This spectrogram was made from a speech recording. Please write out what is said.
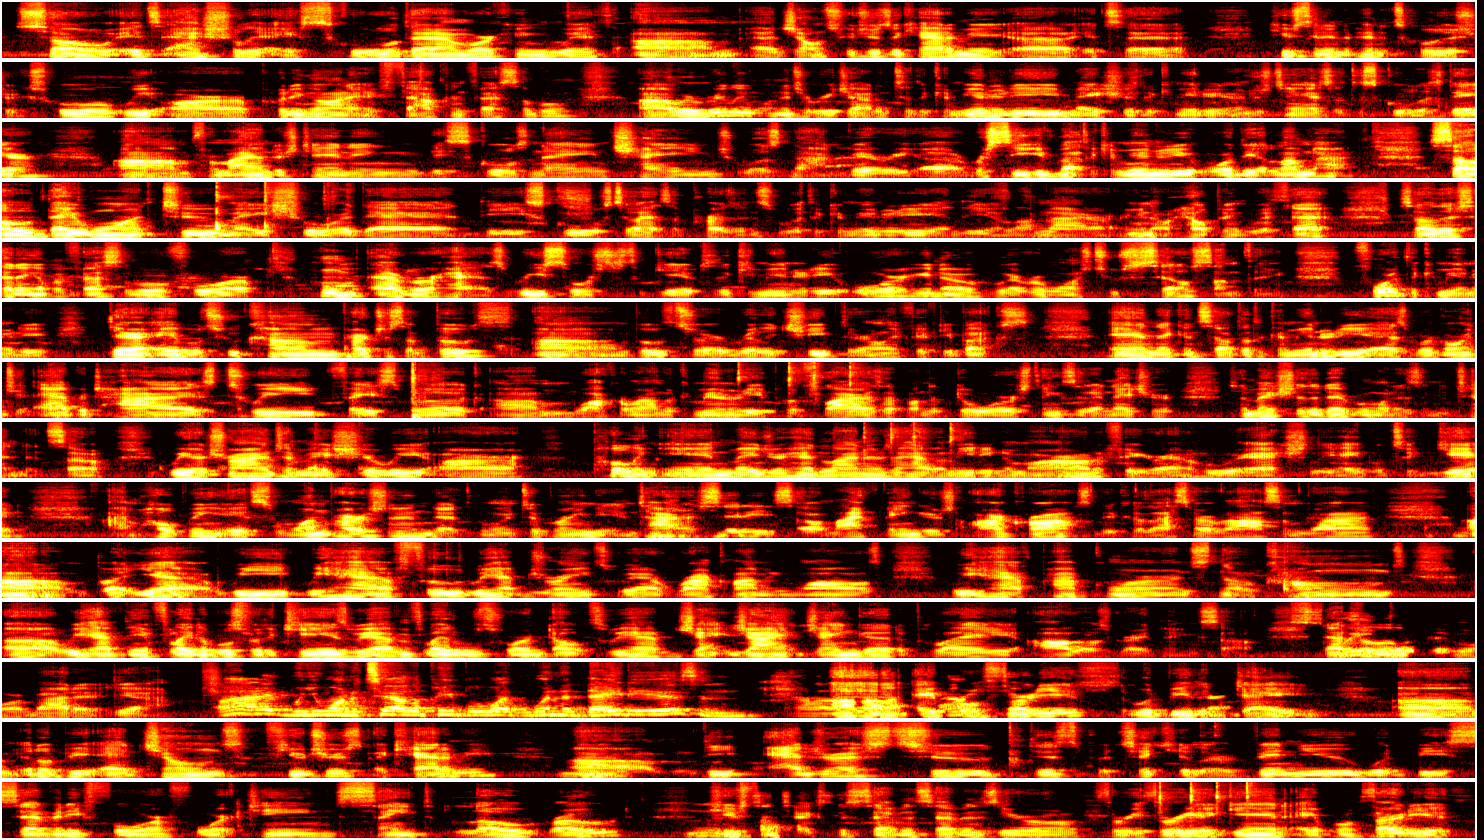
So it's actually a school that I'm working with um, at Jones Futures Academy. Uh, it's a Houston Independent School District School, we are putting on a Falcon Festival. Uh, we really wanted to reach out into the community, make sure the community understands that the school is there. Um, from my understanding, the school's name change was not very uh, received by the community or the alumni. So they want to make sure that the school still has a presence with the community and the alumni are, you know, helping with that. So they're setting up a festival for whomever has resources to give to the community or, you know, whoever wants to sell something for the community, they're able to come purchase a booth. Um, booths are really cheap; they're only fifty bucks, and they can sell to the community as we're going to advertise, tweet, Facebook, um, walk around the community, put flyers up on the doors, things of that nature, to make sure that everyone is in attendance. So we are trying to make sure we are pulling in major headliners. I have a meeting tomorrow to figure out who we're actually able to get. I'm hoping it's one person that's going to bring the entire mm-hmm. city. So my fingers are crossed because I serve an awesome God. Mm-hmm. Um, but yeah, we we have food, we have drinks, we have rock climbing walls, we have popcorn, snow cones, uh, we have the inflatables for the kids, we have inflatables for adults, we have giant Jenga to play, all those great things. So that's Sweet. a little bit more about it. Yeah. All right. Well, you want to tell the people what when the date is and uh, uh, April 30th would be the day. Um, it'll be at Jones Futures Academy. Mm-hmm. Um, the address to this particular venue would be 7414 St. Lo Road, mm-hmm. Houston, Texas 77033. Again, April 30th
